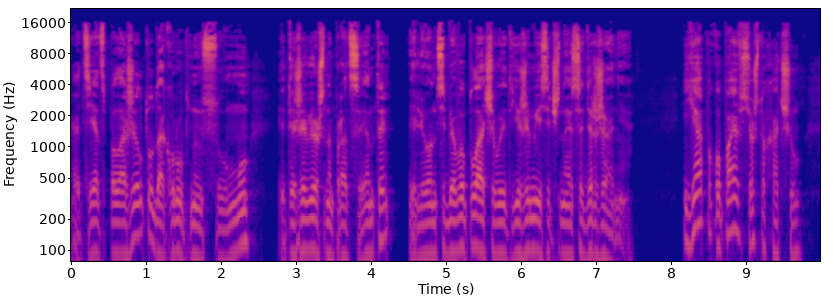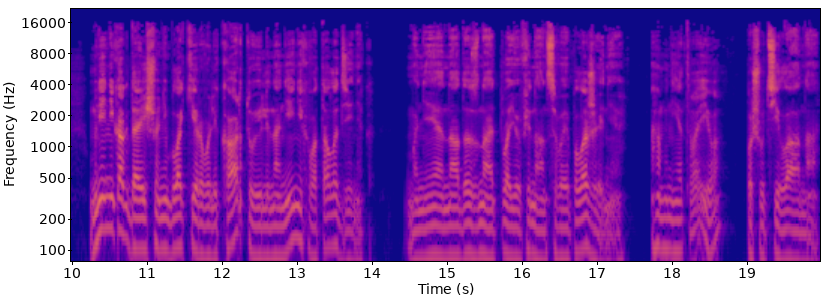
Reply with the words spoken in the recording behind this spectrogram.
«Отец положил туда крупную сумму, и ты живешь на проценты?» Или он тебе выплачивает ежемесячное содержание? Я покупаю все, что хочу. Мне никогда еще не блокировали карту или на ней не хватало денег. Мне надо знать твое финансовое положение. А мне твое, пошутила она.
